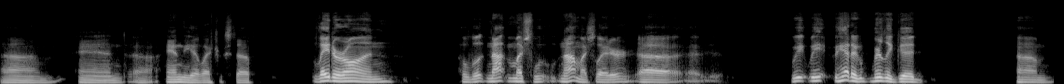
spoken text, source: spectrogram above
um, and uh, and the electric stuff. Later on, not much, not much later, uh, we, we we had a really good um,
